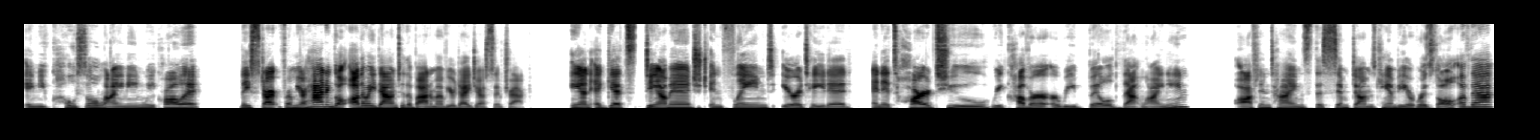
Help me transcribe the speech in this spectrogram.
a mucosal lining, we call it. They start from your head and go all the way down to the bottom of your digestive tract and it gets damaged, inflamed, irritated, and it's hard to recover or rebuild that lining. Oftentimes, the symptoms can be a result of that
